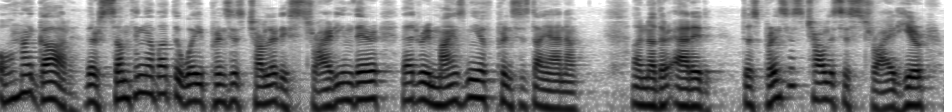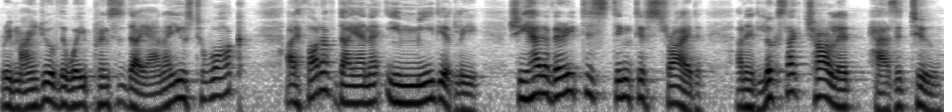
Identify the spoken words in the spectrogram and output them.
Oh my god, there's something about the way Princess Charlotte is striding there that reminds me of Princess Diana. Another added, Does Princess Charlotte's stride here remind you of the way Princess Diana used to walk? I thought of Diana immediately. She had a very distinctive stride, and it looks like Charlotte has it too.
